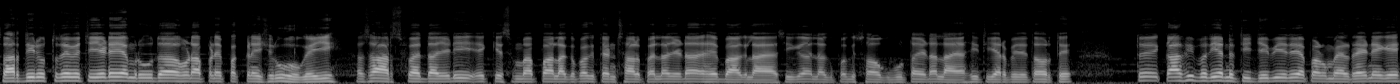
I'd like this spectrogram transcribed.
ਸਰਦੀ ਰੁੱਤ ਦੇ ਵਿੱਚ ਜਿਹੜੇ ਅਮਰੂਦ ਹੁਣ ਆਪਣੇ ਪੱਕਣੇ ਸ਼ੁਰੂ ਹੋ ਗਏ ਜੀ। ਹਜ਼ਾਰ ਸਫੈਦਾ ਜਿਹੜੀ ਇਹ ਕਿਸਮ ਆਪਾਂ ਲਗਭਗ 3 ਸਾਲ ਪਹਿਲਾਂ ਜਿਹੜਾ ਇਹ ਬਾਗ ਲਾਇਆ ਸੀਗਾ, ਲਗਭਗ 100 ਕੁ ਬੂਟਾ ਜਿਹੜਾ ਲਾਇਆ ਸੀ ਤਜਰਬੇ ਦੇ ਤੌਰ ਤੇ। ਤੇ ਕਾਫੀ ਵਧੀਆ ਨਤੀਜੇ ਵੀ ਇਹਦੇ ਆਪਾਂ ਨੂੰ ਮਿਲ ਰਹੇ ਨੇਗੇ।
